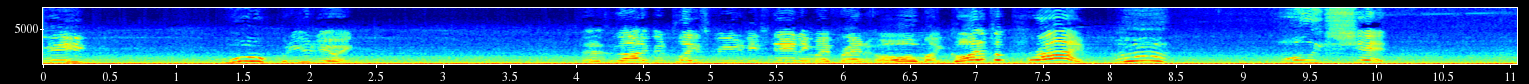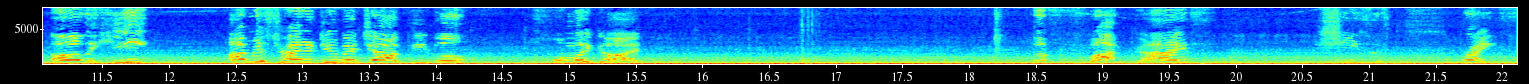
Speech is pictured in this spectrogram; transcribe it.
me. Woo, what are you doing? That is not a good place for you to be standing, my friend. Oh my god, it's a prime! Holy shit. Oh, the heat. I'm just trying to do my job, people. Oh my god. The fuck, guys? Jesus Christ.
